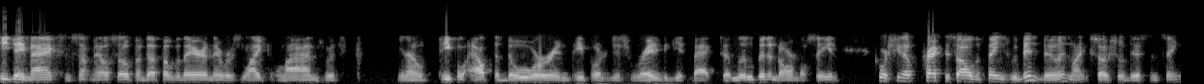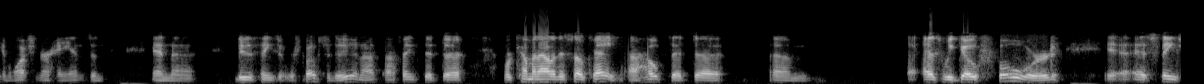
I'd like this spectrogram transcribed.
TJ Maxx and something else opened up over there, and there was like lines with, you know, people out the door, and people are just ready to get back to a little bit of normalcy. And of course, you know, practice all the things we've been doing, like social distancing and washing our hands, and and uh, do the things that we're supposed to do. And I, I think that uh, we're coming out of this okay. I hope that uh, um, as we go forward, as things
